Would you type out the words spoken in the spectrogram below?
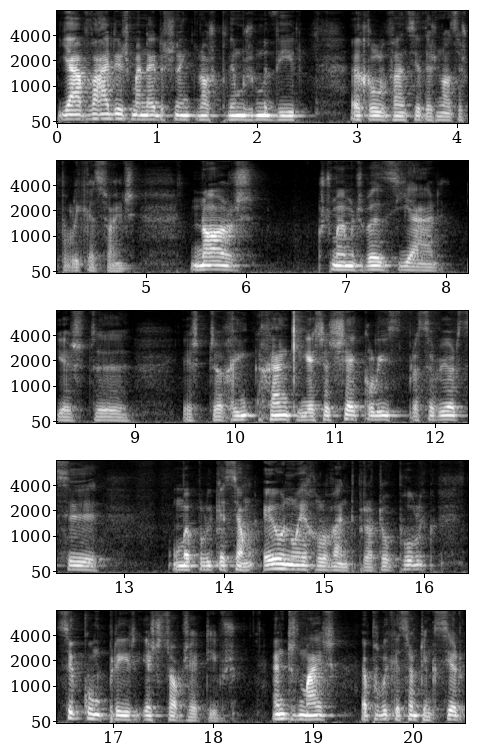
E há várias maneiras em que nós podemos medir a relevância das nossas publicações. Nós costumamos basear este, este ranking, esta checklist para saber se uma publicação é ou não é relevante para o teu público, se cumprir estes objetivos. Antes de mais, a publicação tem que ser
